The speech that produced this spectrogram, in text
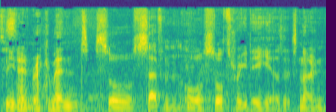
So you don't recommend Saw 7 or Saw 3D as it's known?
